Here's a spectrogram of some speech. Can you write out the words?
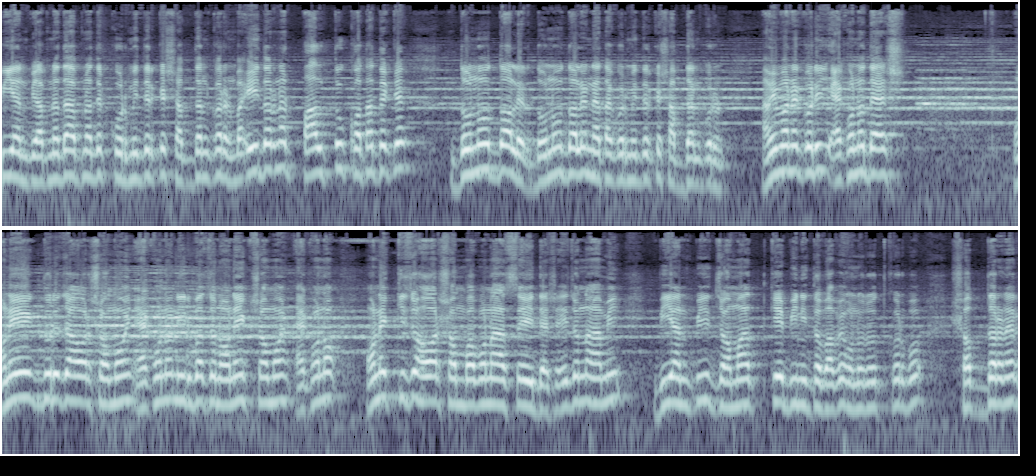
বিএনপি, আপনারা আপনাদের কর্মীদেরকে সাবধান করেন বা এই ধরনের পালতু কথা থেকে দোনো দলের দোনো দলের নেতাকর্মীদেরকে সাবধান করুন। আমি মনে করি এখনও দেশ অনেক দূরে যাওয়ার সময় এখনও নির্বাচন অনেক সময় এখনও অনেক কিছু হওয়ার সম্ভাবনা আছে এই দেশে। এই জন্য আমি বিএনপি জমাতকে বিনীতভাবে অনুরোধ করব, সব ধরনের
